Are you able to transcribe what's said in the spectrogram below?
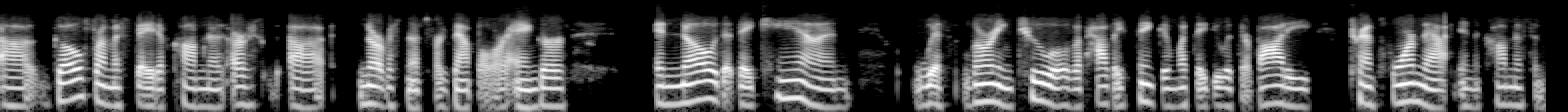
uh, go from a state of calmness or uh, nervousness, for example, or anger, and know that they can, with learning tools of how they think and what they do with their body, transform that into calmness and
